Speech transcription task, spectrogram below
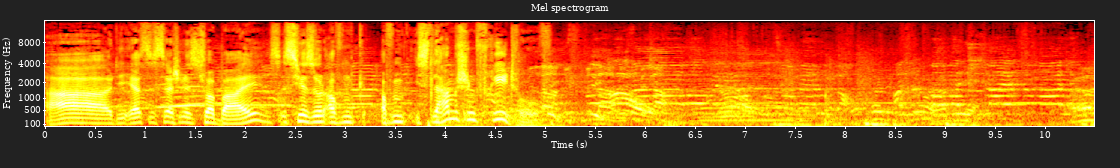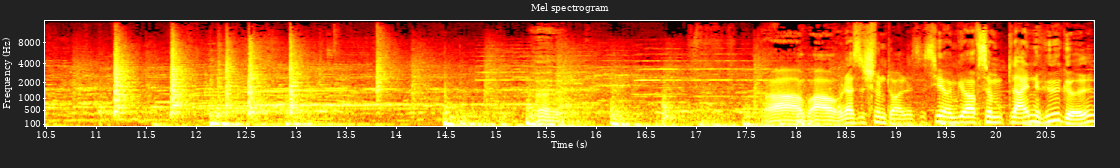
Ah, die erste Session ist vorbei. Es ist hier so auf dem, auf dem islamischen Friedhof. Ah, wow, das ist schon toll. Es ist hier irgendwie auf so einem kleinen Hügel.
